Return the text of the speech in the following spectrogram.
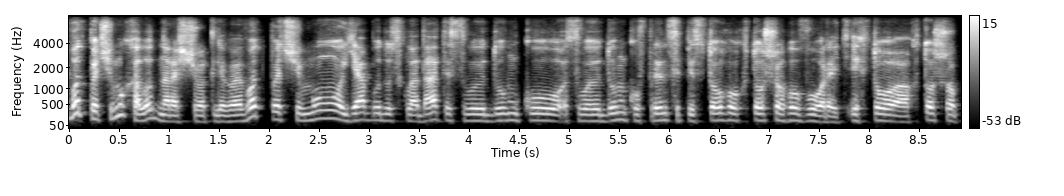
Вот почему холодно расчетливе. Вот почему я буду складати свою думку, свою думку, в принципі, з того, хто що говорить, і хто, хто що,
